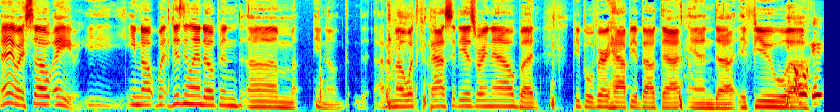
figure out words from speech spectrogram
Anyway, so anyway, you know, when Disneyland opened, um, you know, I don't know what the capacity is right now, but people were very happy about that. And uh, if you, oh, uh, it,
